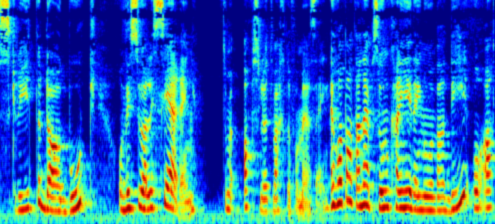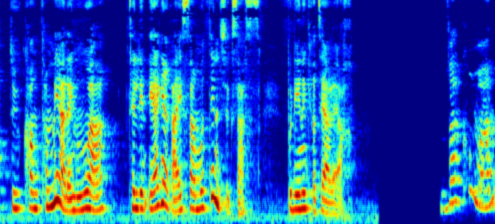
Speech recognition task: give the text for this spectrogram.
skrytedagbok og visualisering, som er absolutt verdt å få med seg. Jeg håper at denne episoden kan gi deg noe verdi, og at du kan ta med deg noe til din egen reise mot din suksess på dine kriterier. Velkommen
